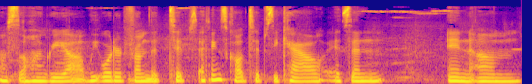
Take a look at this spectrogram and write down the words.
I'm so hungry, y'all. We ordered from the Tips. I think it's called Tipsy Cow. It's in in um.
